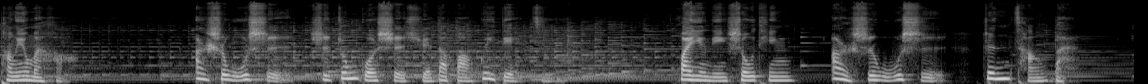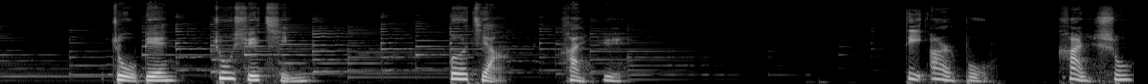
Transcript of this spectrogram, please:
朋友们好，《二十五史》是中国史学的宝贵典籍，欢迎您收听《二十五史珍藏版》。主编朱学勤，播讲汉乐。第二部《汉书》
